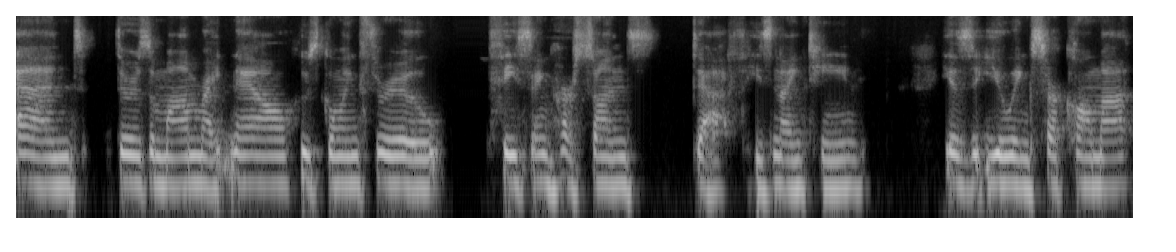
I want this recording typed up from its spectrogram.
And there's a mom right now who's going through facing her son's death. He's 19. He has Ewing sarcoma.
